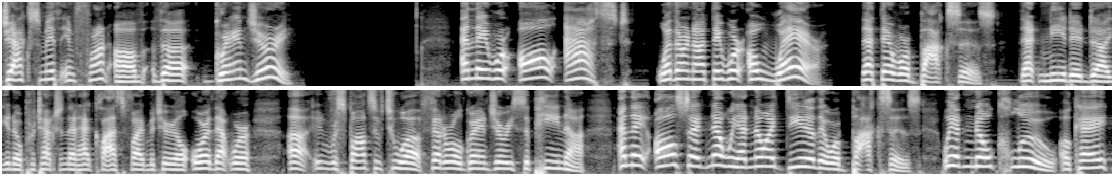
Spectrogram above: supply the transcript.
Jack Smith in front of the grand jury. And they were all asked whether or not they were aware that there were boxes that needed, uh, you know, protection that had classified material or that were uh, responsive to a federal grand jury subpoena. And they all said, no, we had no idea there were boxes. We had no clue. Okay.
